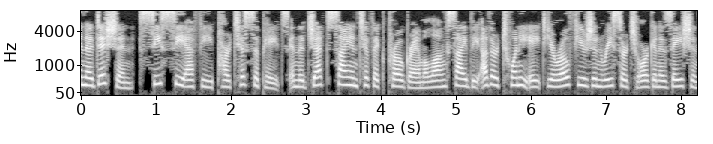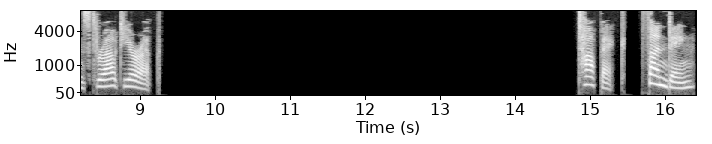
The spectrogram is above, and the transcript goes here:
In addition, CCFE participates in the JET scientific program alongside the other 28 Eurofusion research organizations throughout Europe. Topic. Funding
